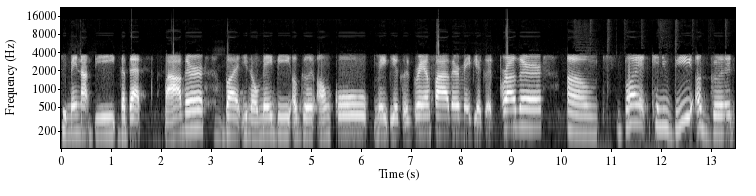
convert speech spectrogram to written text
who may not be the best father, mm. but you know, maybe a good uncle, maybe a good grandfather, maybe a good brother. Um, but can you be a good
